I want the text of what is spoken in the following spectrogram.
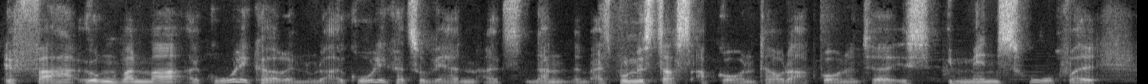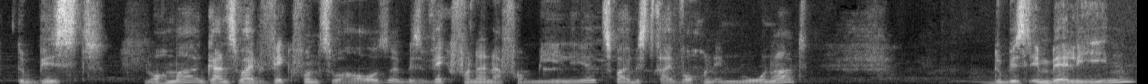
Gefahr, irgendwann mal Alkoholikerin oder Alkoholiker zu werden als dann als Bundestagsabgeordneter oder Abgeordnete ist immens hoch, weil du bist nochmal ganz weit weg von zu Hause, bist weg von deiner Familie, zwei bis drei Wochen im Monat. Du bist in Berlin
